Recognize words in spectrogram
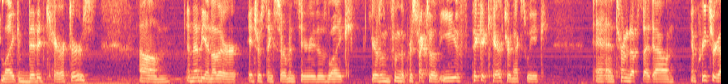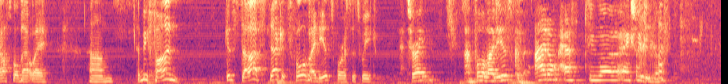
like vivid characters, um, and that'd be another interesting sermon series. Is like here's them from the perspective of Eve. Pick a character next week and turn it upside down and preach your gospel that way. Um, that'd be fun. Good stuff. Zach is full of ideas for us this week. That's right. I'm full of ideas because I don't have to uh, actually do them.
